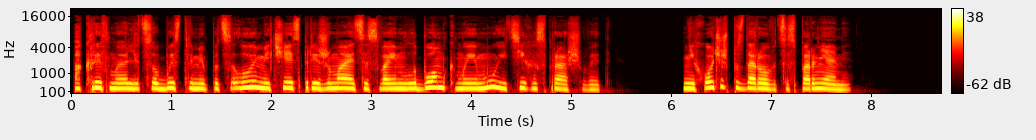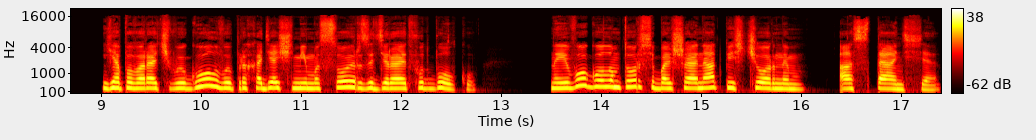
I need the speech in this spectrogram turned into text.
Покрыв мое лицо быстрыми поцелуями, Чейз прижимается своим лбом к моему и тихо спрашивает. «Не хочешь поздороваться с парнями?» Я поворачиваю голову, и проходящий мимо Сойер задирает футболку. На его голом торсе большая надпись черным «Останься».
